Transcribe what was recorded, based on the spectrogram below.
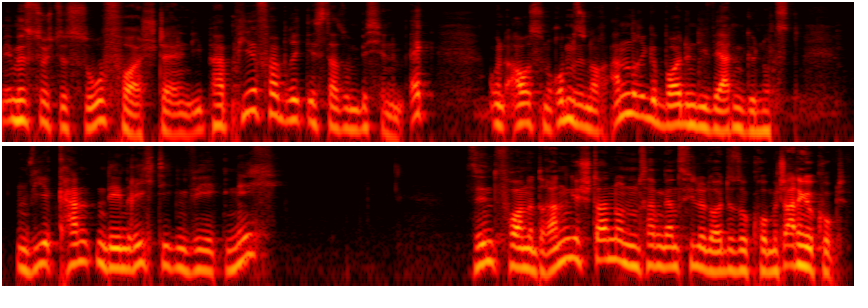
ihr müsst euch das so vorstellen. Die Papierfabrik ist da so ein bisschen im Eck und außenrum sind noch andere Gebäude und die werden genutzt. Und wir kannten den richtigen Weg nicht, sind vorne dran gestanden und uns haben ganz viele Leute so komisch angeguckt.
